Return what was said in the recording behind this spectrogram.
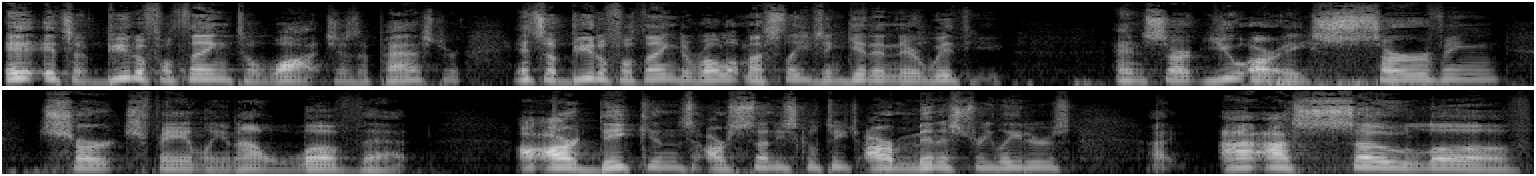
It, it's a beautiful thing to watch as a pastor. It's a beautiful thing to roll up my sleeves and get in there with you and serve. You are a serving church family, and I love that. Our deacons, our Sunday school teachers, our ministry leaders, I, I, I so love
